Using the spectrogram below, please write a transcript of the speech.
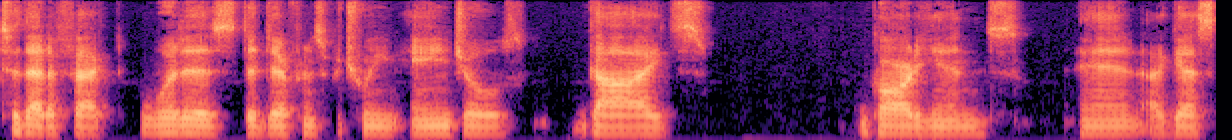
to that effect, what is the difference between angels, guides, guardians, and I guess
